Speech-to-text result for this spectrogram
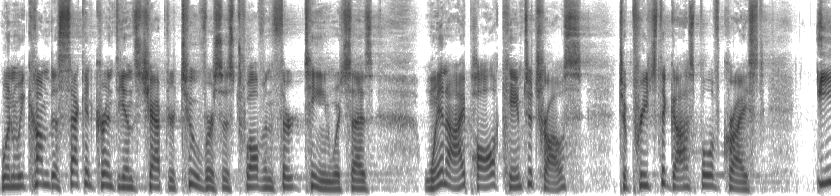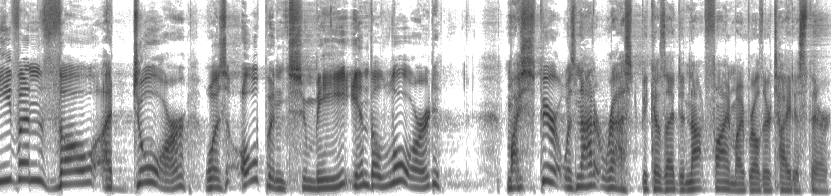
when we come to 2 Corinthians chapter 2 verses 12 and 13 which says when I Paul came to Troas to preach the gospel of Christ even though a door was opened to me in the Lord my spirit was not at rest because I did not find my brother Titus there.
